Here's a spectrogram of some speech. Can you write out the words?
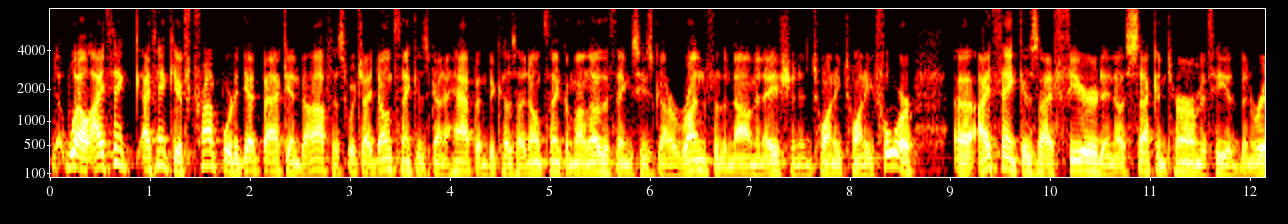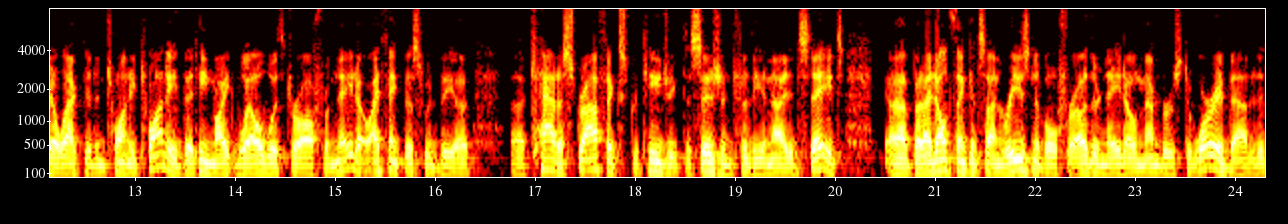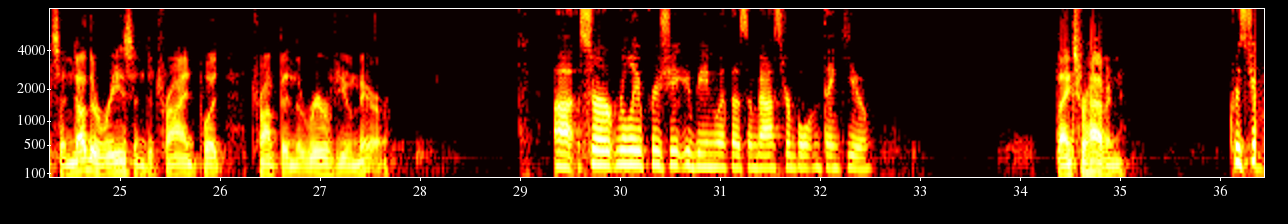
Well, I think I think if Trump were to get back into office, which I don't think is going to happen, because I don't think, among other things, he's going to run for the nomination in 2024. Uh, I think, as I feared in a second term, if he had been reelected in 2020, that he might well withdraw from NATO. I think this would be a, a catastrophic strategic decision for the United States. Uh, but I don't think it's unreasonable for other NATO members to worry about it. It's another reason to try and put Trump in the rearview mirror. Uh, sir, really appreciate you being with us. Ambassador Bolton, thank you. Thanks for having me. Christian.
